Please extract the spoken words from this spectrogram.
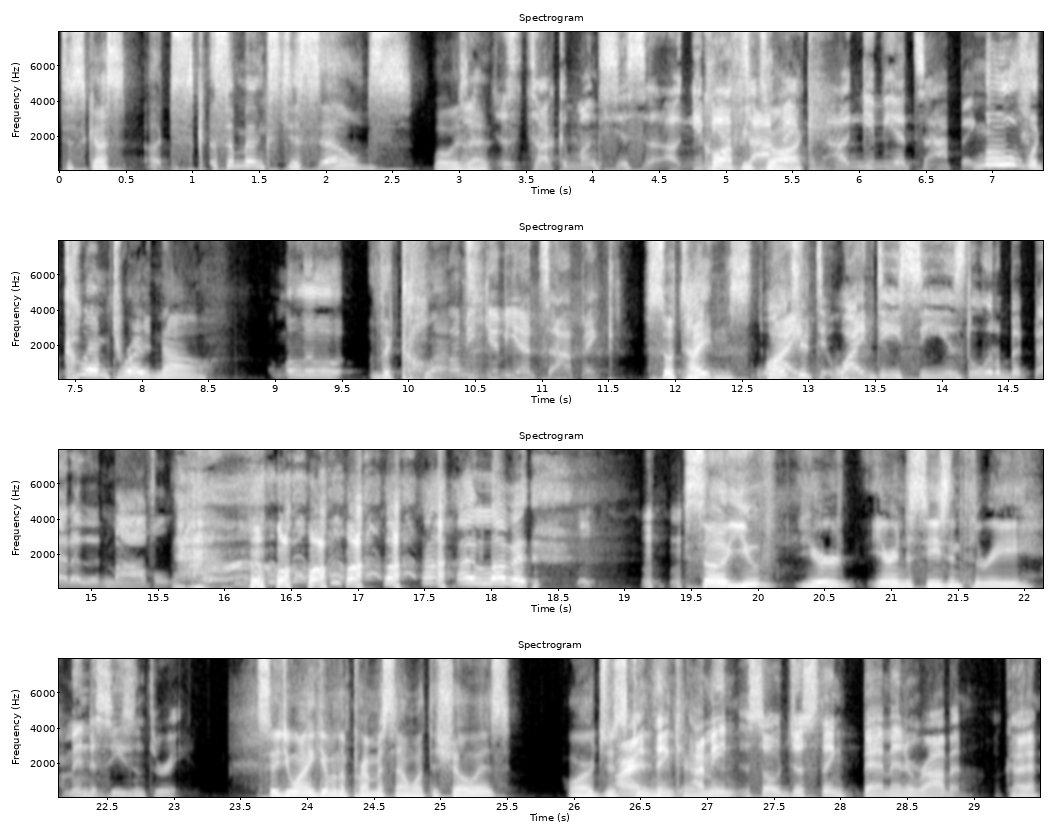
discuss uh, discuss amongst yourselves. What was that? Just talk amongst give Coffee you a topic. talk. I'll give you a topic. Move the verklempt right now. I'm a little the verklempt. Let me give you a topic. so Titans. Why Why you? D- why DC is a little bit better than Marvel? I love it. So you've you're you're into season three. I'm into season three. So do you want to give them the premise on what the show is, or just All right, think. I mean, so just think Batman and Robin. Okay,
